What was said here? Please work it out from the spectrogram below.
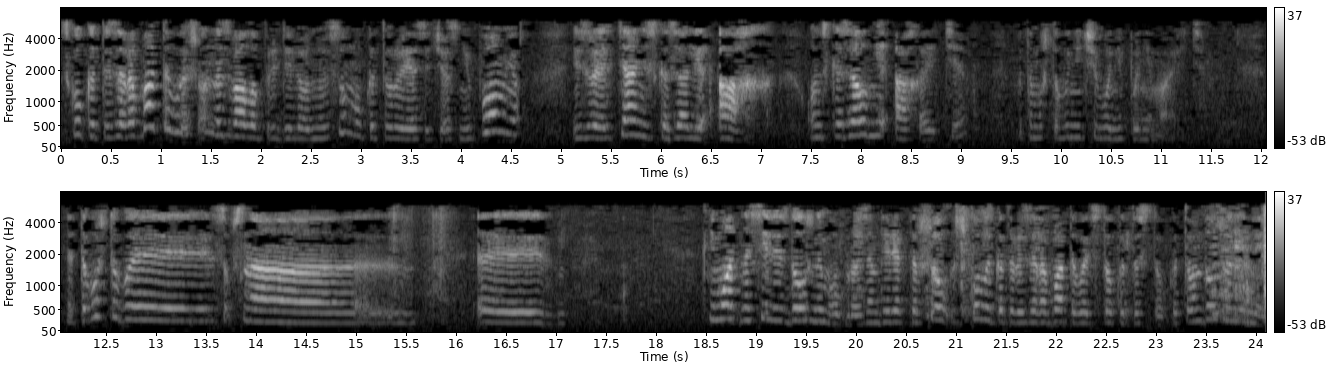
Сколько ты зарабатываешь? Он назвал определенную сумму, которую я сейчас не помню. Израильтяне сказали «ах». Он сказал «не ахайте», потому что вы ничего не понимаете. Для того, чтобы, собственно, э, к нему относились должным образом. Директор школы, который зарабатывает столько-то, столько-то, он должен иметь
